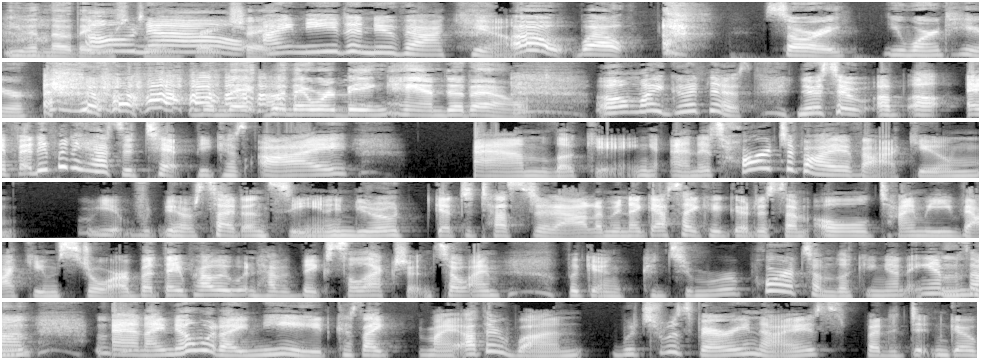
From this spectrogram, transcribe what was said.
even though they were oh, still no. in great shape. I need a new vacuum. Oh, well, sorry, you weren't here when they when they were being handed out. Oh my goodness. No, so uh, uh, if anybody has a tip because I am looking and it's hard to buy a vacuum you know, sight unseen and you don't get to test it out. I mean, I guess I could go to some old timey vacuum store, but they probably wouldn't have a big selection. So I'm looking at consumer reports. I'm looking at Amazon mm-hmm. Mm-hmm. and I know what I need because I, my other one, which was very nice, but it didn't go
